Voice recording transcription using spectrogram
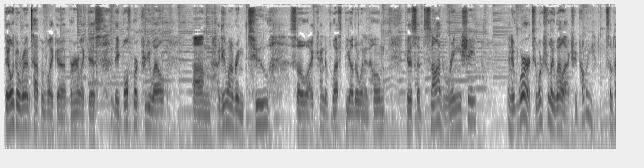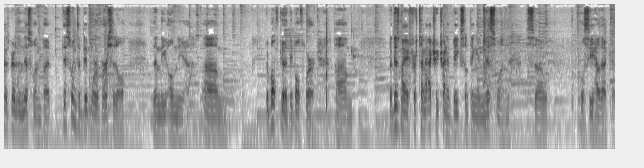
They all go right on top of like a burner like this. They both work pretty well. Um, I didn't want to bring two, so I kind of left the other one at home because it's an odd ring shape and it works. It works really well actually, probably sometimes better than this one, but this one's a bit more versatile than the Omnia. Um, they're both good, they both work. Um, but this is my first time actually trying to bake something in this one, so we'll see how that goes.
